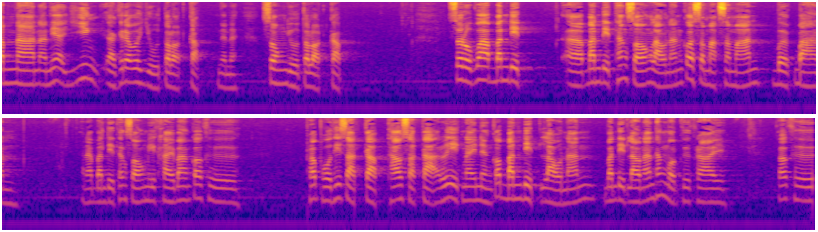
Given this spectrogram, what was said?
ตำนานอันนี้ยิ่งเรียกว่าอยู่ตลอดกับเนี่ยนะ ทรงอยู่ตลอดกับ สรุปว่าบัณฑิตบัณฑิตทั้งสองเหล่านั้นก็สมัครสมานเบิกบานนะบัณฑิตทั้งสองมีใครบ้างก็คือ พระโพธิสัตว์กับเท้าสักกะหรืออีกในหนึ่งก็บัณฑิตเหล่านั้น บัณฑิตเหล่านั้นทั้งหมดคือใคร ก็คือ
